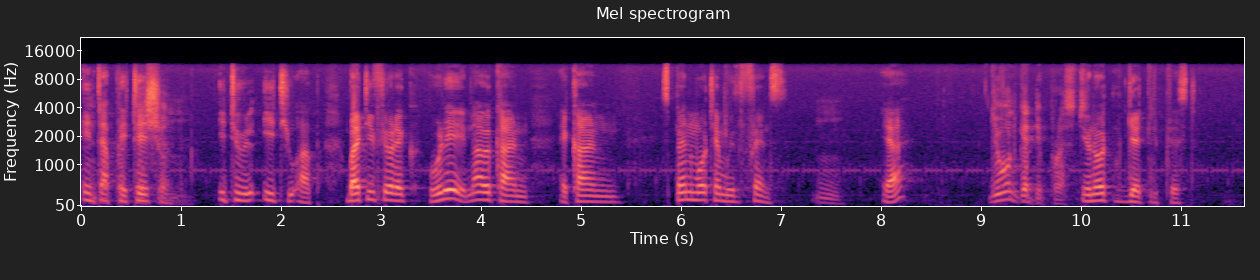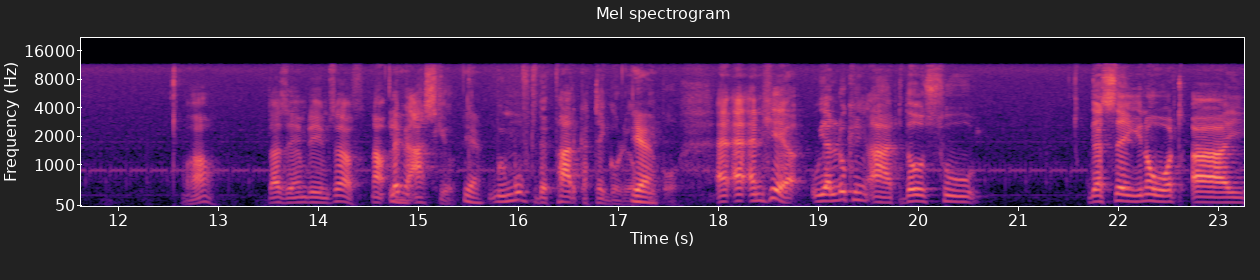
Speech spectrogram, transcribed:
interpretation, it will eat you up. But if you're like, hooray, now I can, I can spend more time with friends, Mm. yeah, You won't get depressed. you not get depressed. Wow. That's the MD himself. Now, let me ask you. Yeah. We move to the third category of Yeah. people. And, and, here, we are looking at those who, they're saying, you know what, I,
